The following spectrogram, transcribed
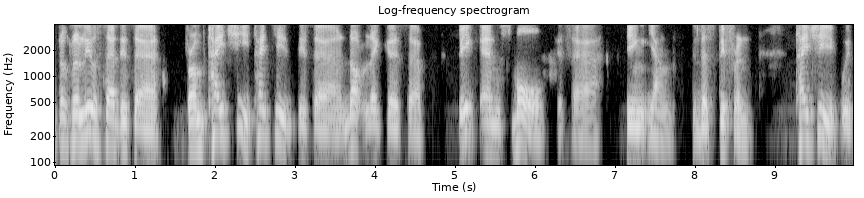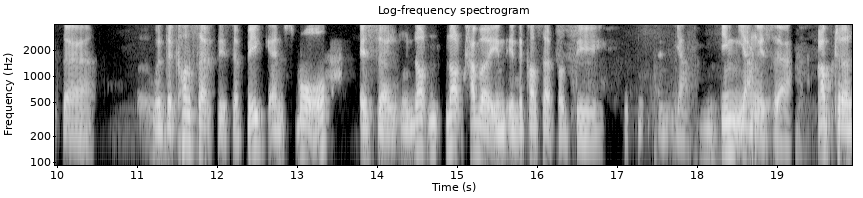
Dr. Liu said it's uh, from Tai Chi. Tai Chi is uh, not like it's uh, big and small. It's uh, yin yang. That's different. Tai Chi with uh, with the concept is uh, big and small. Is uh, not not covered in, in the concept of the yin yang. Yin yang is uh, after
